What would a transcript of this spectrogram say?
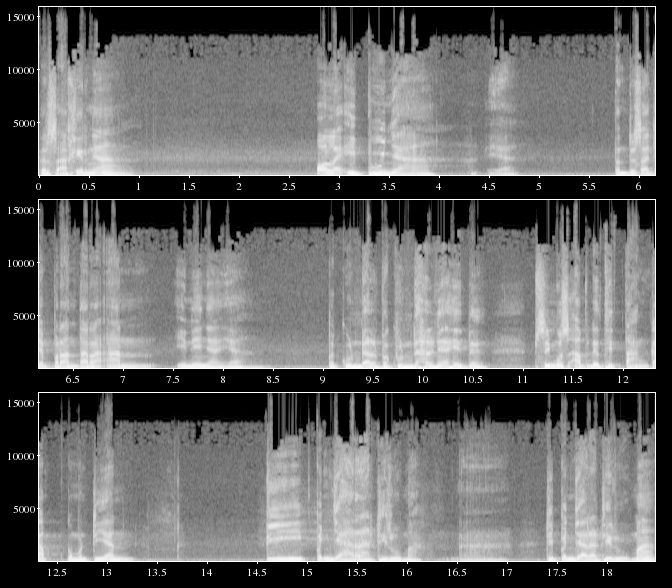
Terus akhirnya oleh ibunya ya tentu saja perantaraan ininya ya begundal-begundalnya itu si Mus'ab ini ditangkap kemudian dipenjara di rumah. Nah, dipenjara di rumah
